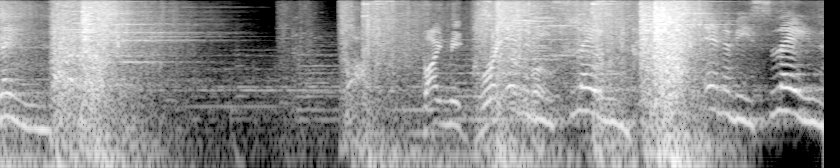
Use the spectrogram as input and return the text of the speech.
Slain. Find me greater Enemy slain. Enemy slain.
